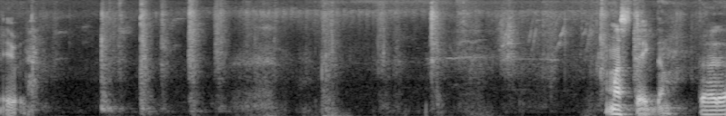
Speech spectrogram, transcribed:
हे बघा. मस्त एकदम. तर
